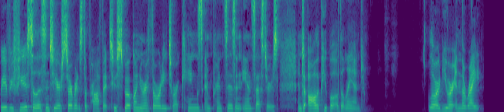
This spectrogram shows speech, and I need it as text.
We have refused to listen to your servants, the prophets, who spoke on your authority to our kings and princes and ancestors and to all the people of the land. Lord, you are in the right.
